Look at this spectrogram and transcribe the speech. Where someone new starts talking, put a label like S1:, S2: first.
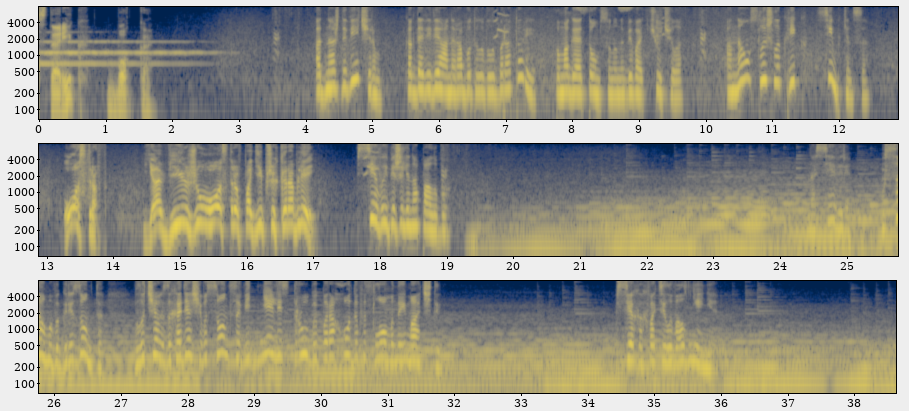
S1: Старик Бокко
S2: Однажды вечером, когда Вивиана работала в лаборатории, помогая Томпсону набивать чучело, она услышала крик Симпкинса.
S1: Остров! Я вижу остров погибших кораблей!
S2: Все выбежали на палубу. На севере, у самого горизонта, в лучах заходящего солнца виднелись трубы пароходов и сломанные мачты. Всех охватило волнение.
